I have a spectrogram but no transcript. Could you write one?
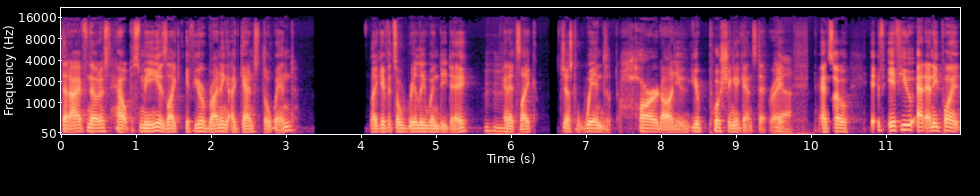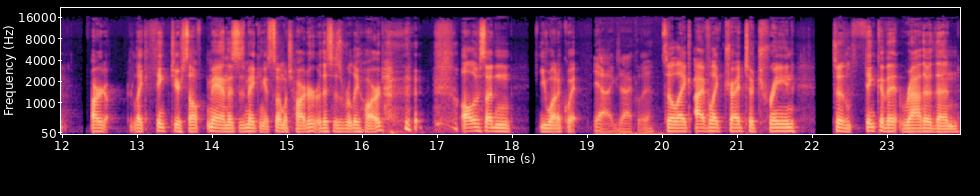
that I've noticed helps me is like if you're running against the wind, like if it's a really windy day Mhm. and it's like just wind hard on you, you're pushing against it, right? Yeah. And so if if you at any point are like think to yourself, man, this is making it so much harder or this is really hard, all of a sudden you want to quit. Yeah, exactly. So like I've like tried to train to think of it rather than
